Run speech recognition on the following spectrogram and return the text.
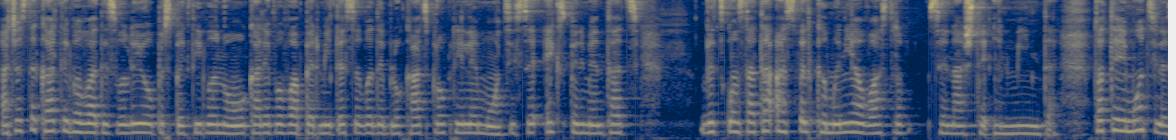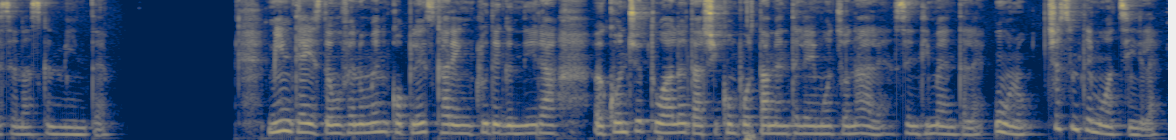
Această carte vă va dezvălui o perspectivă nouă care vă va permite să vă deblocați propriile emoții, să experimentați Veți constata astfel că mânia voastră se naște în minte. Toate emoțiile se nasc în minte. Mintea este un fenomen complex care include gândirea uh, conceptuală, dar și comportamentele emoționale, sentimentele. 1. Ce sunt emoțiile?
